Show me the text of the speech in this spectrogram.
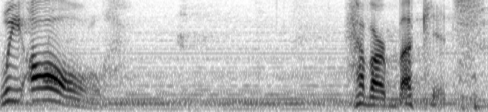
We all have our buckets.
